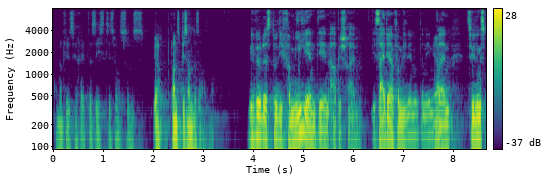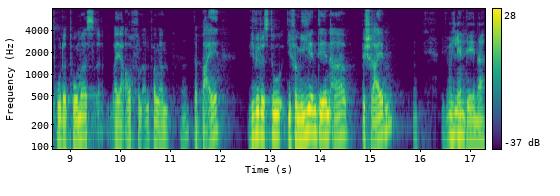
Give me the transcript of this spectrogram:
und für sich etwas ist, das was uns ja, ganz besonders ausmacht. Wie würdest du die Familien-DNA beschreiben? Ihr seid ja ein Familienunternehmen. Ja. Dein Zwillingsbruder Thomas äh, war ja auch von Anfang an hm. dabei. Wie würdest du die Familien-DNA beschreiben? Die Familien-DNA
